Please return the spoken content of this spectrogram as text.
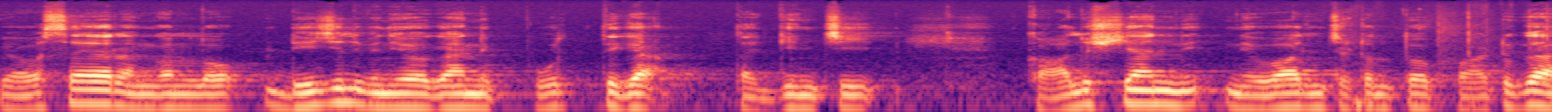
వ్యవసాయ రంగంలో డీజిల్ వినియోగాన్ని పూర్తిగా తగ్గించి కాలుష్యాన్ని నివారించడంతో పాటుగా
